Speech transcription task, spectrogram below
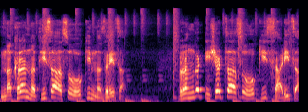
नखरा नथीचा असो की नजरेचा रंग टी शर्टचा असो की साडीचा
